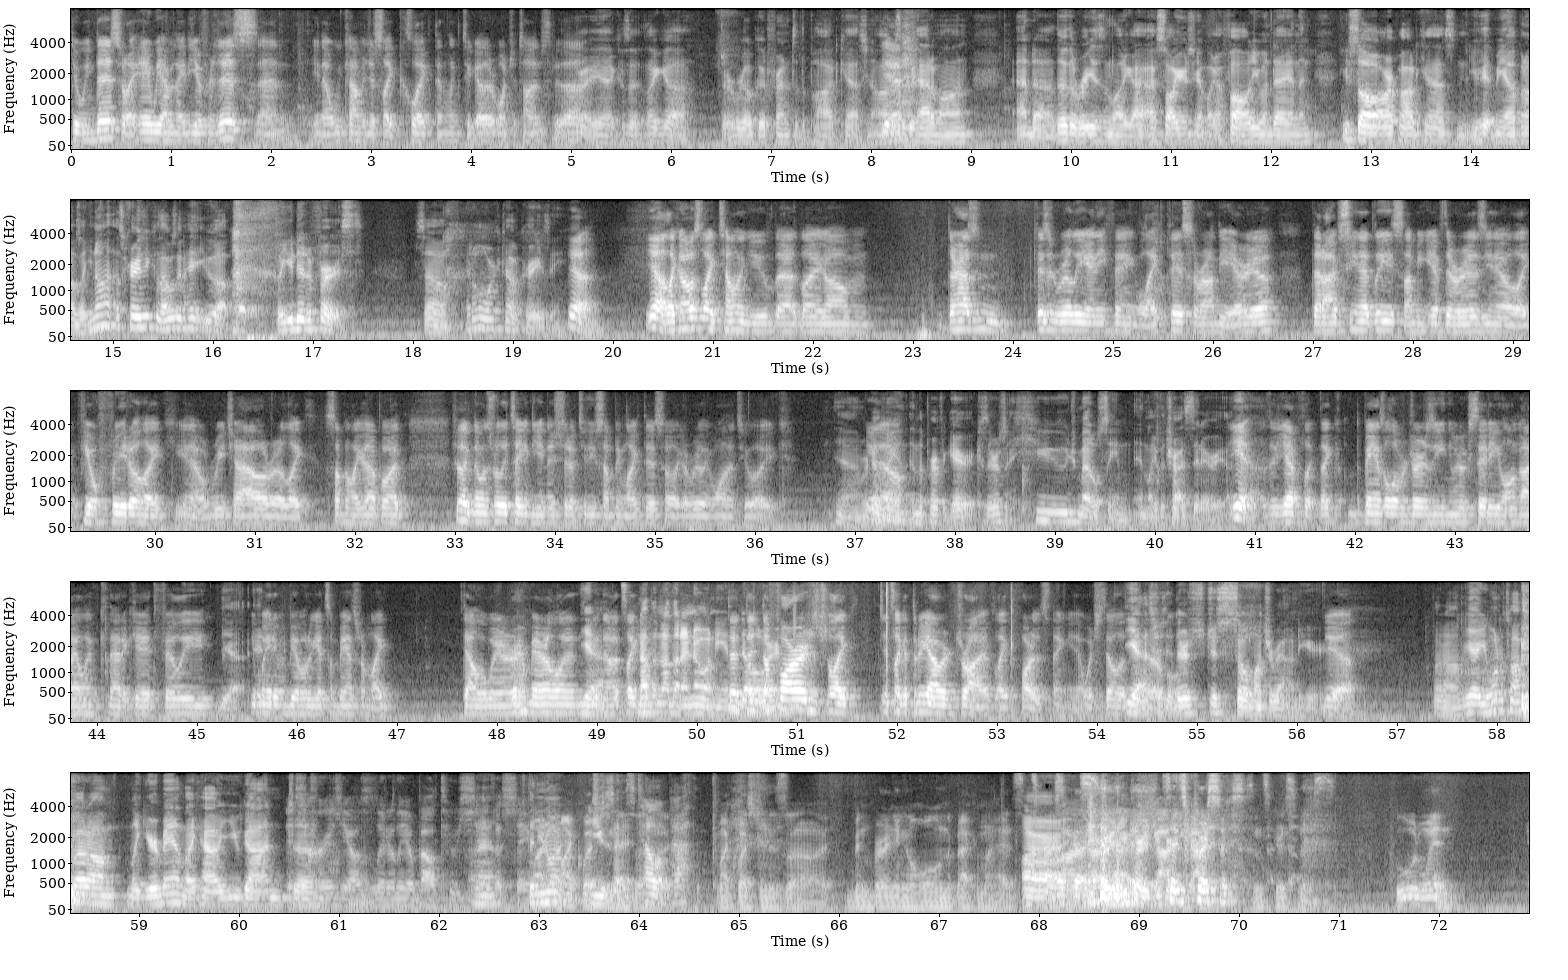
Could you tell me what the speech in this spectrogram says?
doing this, or like, hey, we have an idea for this, and you know we kind of just like clicked and linked together a bunch of times through that. Right, yeah, because like uh, they're a real good friend to the podcast. You know, Yeah. obviously we had them on, and uh, they're the reason. Like I, I saw your Instagram, like I followed you one day, and then you saw our podcast, and you hit me up, and I was like, you know what, that's crazy because I was gonna hit you up, but you did it first, so it all worked out crazy. Yeah, yeah. Like I was like telling you that like um, there hasn't isn't really anything like this around the area that I've seen at least. I mean, if there is, you know, like feel free to like you know reach out or like something like that. But I feel like no one's really taking the initiative to do something like this. So like I really wanted to like Yeah, we're You definitely know. in, the perfect area because there's a huge metal scene in like the tri-state area. yeah, you have like, like the bands all over Jersey, New York City, Long Island, Connecticut, Philly. yeah. You it- might even be able to get some bands from like Delaware, Maryland. yeah. you know, it's like not that, not that I know any in the, the, the Delaware. farthest like it's like a three hour drive, like the farthest thing, you know, which still is Yeah, terrible. just, there's just so much around here. yeah. But um, yeah, you want to talk about um, like your band, like how you got into. It's crazy. I was literally about to say Yeah. the same. Then you know my, what? my You question say is it. uh, Telepathic. My question is uh, been burning a hole in the back of my head since All right, Christmas. okay. Alright, You've heard- you Since you got it. Christmas. Since Christmas, who would win?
